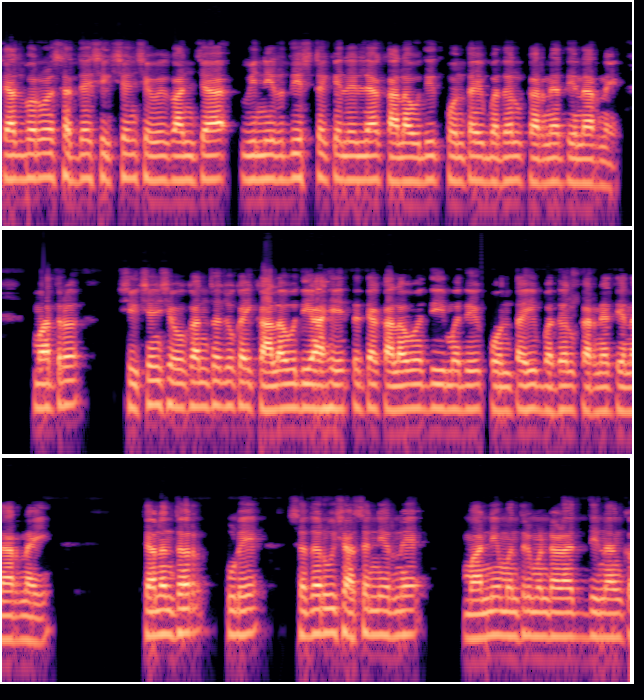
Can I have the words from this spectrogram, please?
त्याचबरोबर सध्या शिक्षण सेवकांच्या विनिर्दिष्ट केलेल्या कालावधीत कोणताही बदल करण्यात येणार नाही. मात्र शिक्षण सेवकांचा जो काही कालावधी आहे तर त्या कालावधीमध्ये कोणताही बदल करण्यात येणार नाही. त्यानंतर पुढे सदर शासन निर्णय मान्य मंत्रिमंडळात दिनांक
